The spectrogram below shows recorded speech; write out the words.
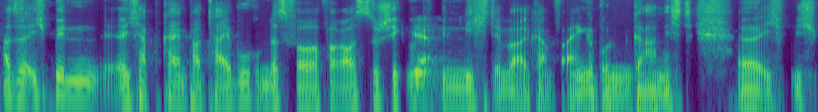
Also ich bin, ich habe kein Parteibuch, um das vorauszuschicken, ja. und ich bin nicht im Wahlkampf eingebunden, gar nicht. Äh, ich, ich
